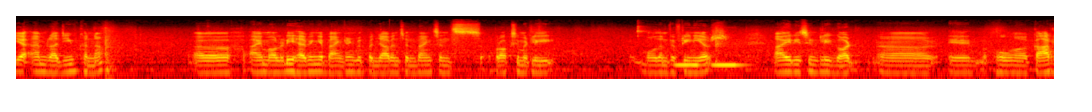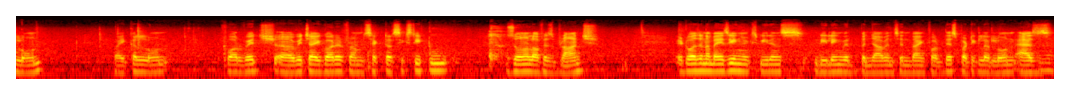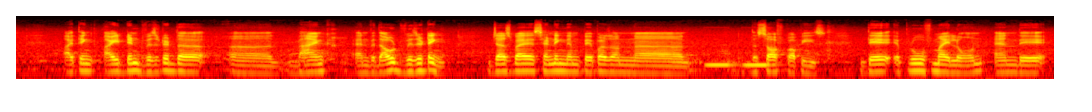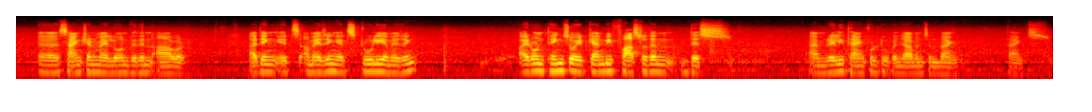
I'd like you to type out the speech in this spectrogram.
Yeah, I'm Rajiv Khanna. Uh, I'm already having a banking with Punjab and Sind Bank since approximately more than 15 years. I recently got uh, a, home, a car loan, vehicle loan, for which uh, which I got it from Sector 62 Zonal Office branch. It was an amazing experience dealing with Punjab and Sind Bank for this particular loan as I think I didn't visited the uh, bank and without visiting, just by sending them papers on uh, the soft copies, they approved my loan and they uh, sanctioned my loan within hour. I think it's amazing. It's truly amazing. I don't think so. It can be faster than this. I'm really thankful to Punjab and Sind Bank. Thanks.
